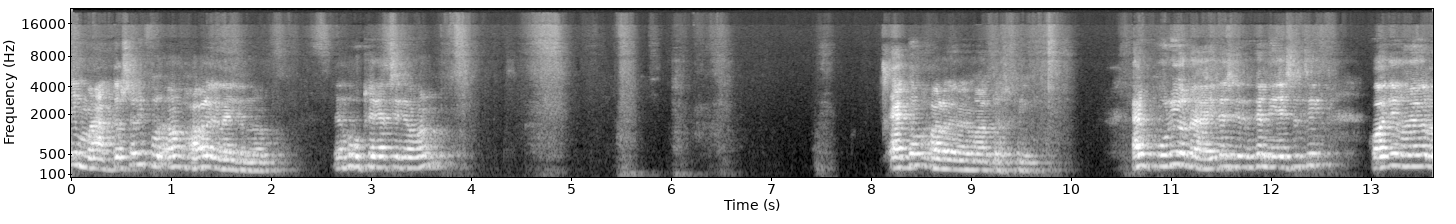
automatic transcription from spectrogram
এই মার দশারই আমার ভালো লাগে না এই জন্য। দেখো, উঠে গেছে কেমন? একদম ভালো লাগে না দশারই আমি পড়িও না, এটা সেদিনকে নিয়ে এসেছি। কদিন হয়ে গেল?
